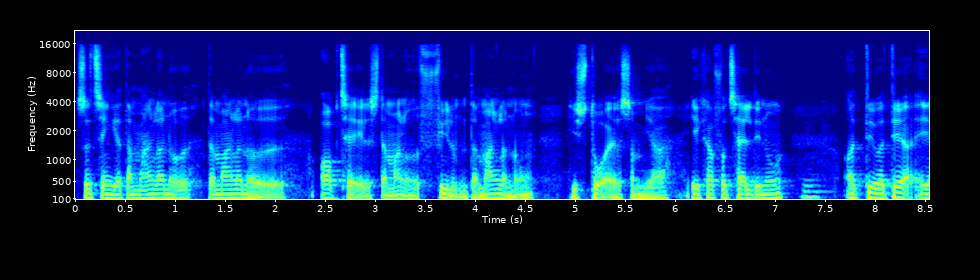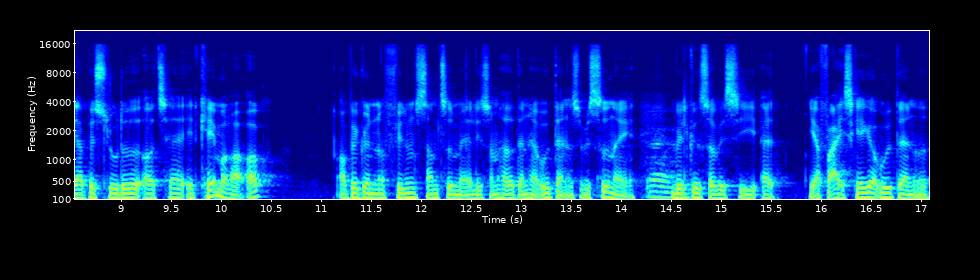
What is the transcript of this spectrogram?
så tænkte jeg, at der mangler noget. Der mangler noget optagelse, der mangler noget film, der mangler nogle historier, som jeg ikke har fortalt endnu. Mm. Og det var der, at jeg besluttede at tage et kamera op og begynde at filme samtidig med, at jeg ligesom havde den her uddannelse ved siden af. Ja, ja. Hvilket så vil sige, at jeg faktisk ikke er uddannet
